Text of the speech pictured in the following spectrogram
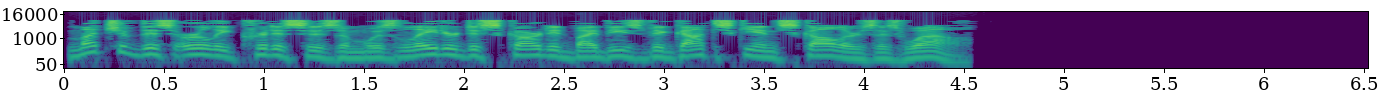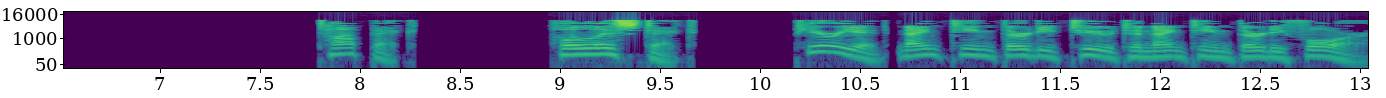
Much of this early criticism was later discarded by these Vygotskyan scholars as well. Holistic Period 1932 to 1934.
